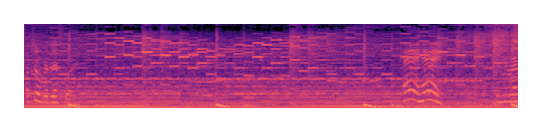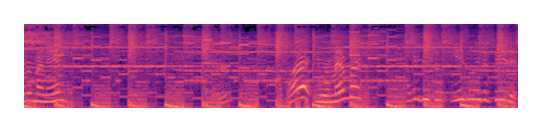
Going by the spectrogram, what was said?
What's over this way? Hey, hey! Do you remember my name? What? You remember? Can you be so easily defeated?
